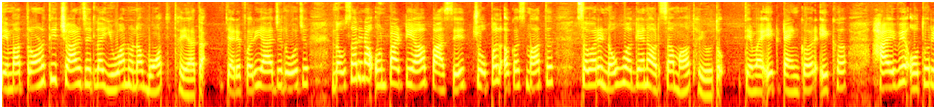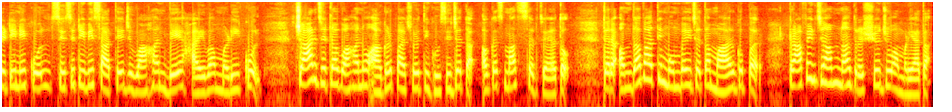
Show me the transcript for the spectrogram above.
તેમાં ત્રણથી ચાર જેટલા યુવાનોના મોત થયા હતા. ત્યારે ફરી આજ રોજ નવસારીના ઉનપાટિયા પાસે ચોપલ અકસ્માત સવારે નવ વાગ્યાના અરસામાં થયો હતો. તેમાં એક ટેન્કર, એક હાઈવે ઓથોરિટીની કુલ સીસીટીવી સાથે જ વાહન, બે હાઈવા મળી કુલ ચાર જેટલા વાહનો આગળ પાછળથી ઘૂસી જતા અકસ્માત સર્જાયો હતો. ત્યારે અમદાવાદથી મુંબઈ જતા માર્ગ પર ટ્રાફિક જામના દ્રશ્યો જોવા મળ્યા હતા.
